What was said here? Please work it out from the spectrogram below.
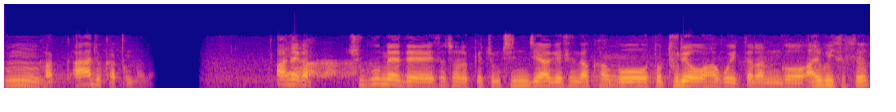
음. 각, 아주 가끔마다. 아내가 죽음에 대해서 저렇게 좀 진지하게 생각하고 또 두려워하고 있다라는 거 알고 있었어요?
